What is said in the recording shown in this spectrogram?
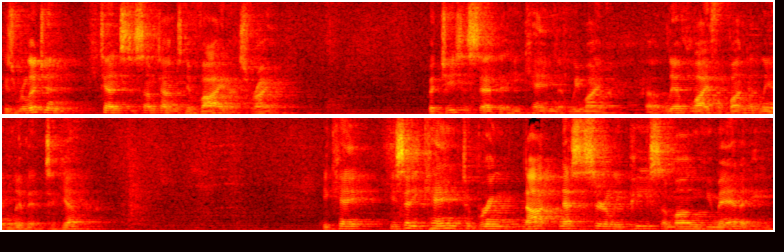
because religion tends to sometimes divide us, right? But Jesus said that He came that we might uh, live life abundantly and live it together. He, came, he said He came to bring not necessarily peace among humanity,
